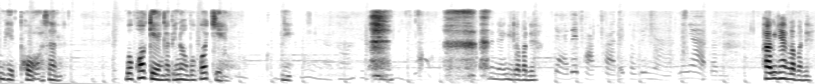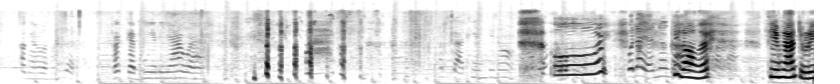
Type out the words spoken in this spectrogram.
ำเห็ดเพาะสั่นบ่พ่อแกงค่ะพี่น้องบ่พ่อแกงนี่นั่นยังอีกแล้วบัดเนี่ยจ่า ได้ผักค่ะได้ผักได้หญ้าไม่หญ้าตันพักอีกยังแล้วบัดเนี่ยผักหยังเหรอคะเพื่อนพักกันเฮียนี่ยาว่าผักกาดเห็นพี่น้องโอ้ย บ่ได้อันหนึงพี่น้องเอ้ย ทีมงานจุลี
